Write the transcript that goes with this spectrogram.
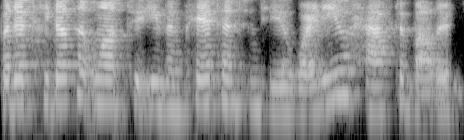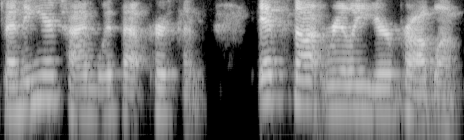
But if he doesn't want to even pay attention to you, why do you have to bother spending your time with that person? It's not really your problem.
